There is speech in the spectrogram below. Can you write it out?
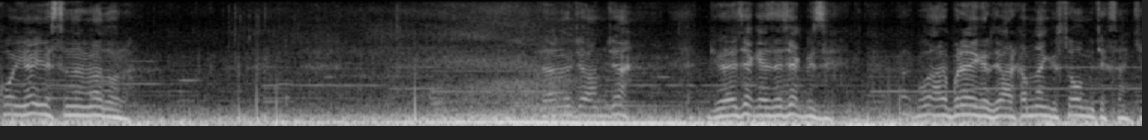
Konya il sınırına doğru. Hoca amca girecek ezecek bizi. Bu buraya girecek arkamdan girse olmayacak sanki.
